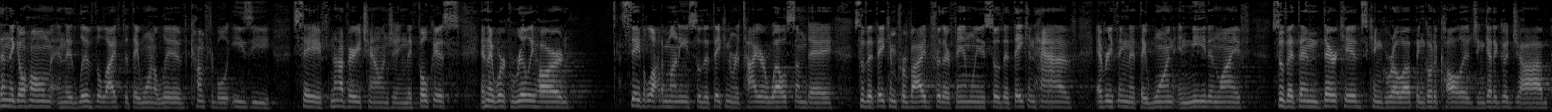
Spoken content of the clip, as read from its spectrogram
Then they go home and they live the life that they want to live comfortable, easy, safe, not very challenging. They focus and they work really hard, save a lot of money so that they can retire well someday, so that they can provide for their families, so that they can have everything that they want and need in life so that then their kids can grow up and go to college and get a good job,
